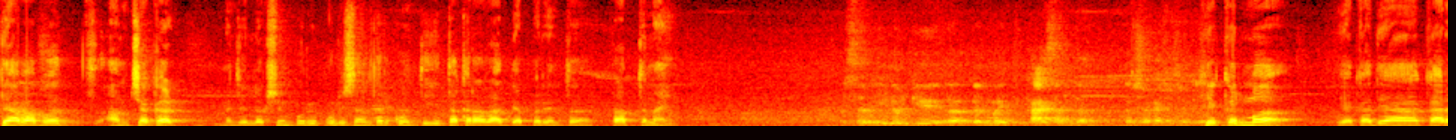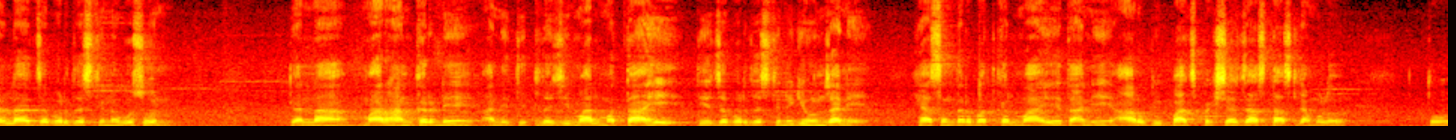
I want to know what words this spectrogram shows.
त्याबाबत आमच्याकडं म्हणजे लक्ष्मीपुरी पोलिसांतर कोणतीही तक्रार अद्यापपर्यंत प्राप्त नाही. ही हे कलम एखाद्या कार्याला जबरदस्तीनं घुसून त्यांना मारहाण करणे आणि तिथलं जी मालमत्ता आहे ते जबरदस्तीने घेऊन जाणे ह्या संदर्भात कलमं आहेत आणि आरोपी पाचपेक्षा जास्त असल्यामुळं तो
